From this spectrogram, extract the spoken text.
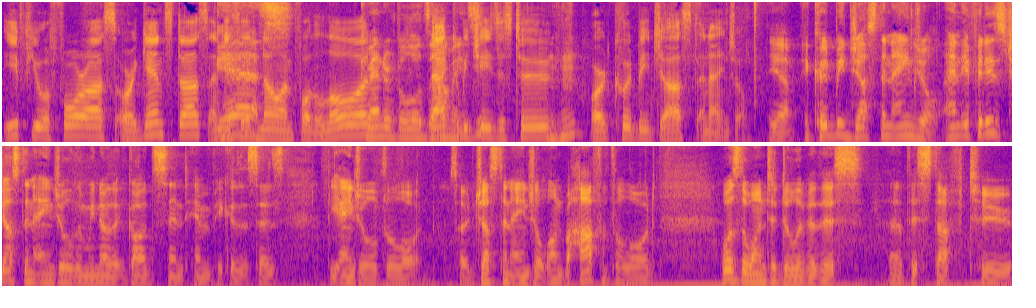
if you are for us or against us, and he said, "No, I'm for the Lord." commander of the Lord's that armies. could be Jesus too, Mhm. or it could be just an angel. Yeah, it could be just an angel. And if it is just an angel, then we know that God sent him because it says the angel of the Lord. So just an angel on behalf of the Lord was the one to deliver this uh, this stuff to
